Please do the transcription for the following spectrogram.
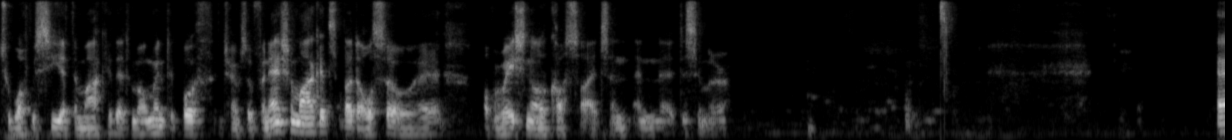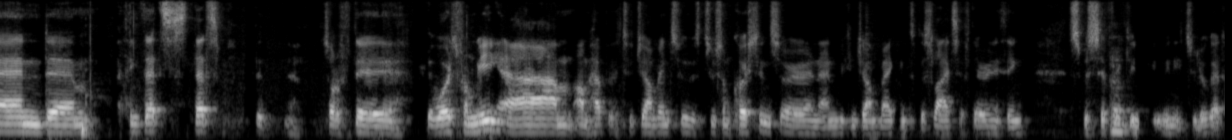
to what we see at the market at the moment, both in terms of financial markets, but also operational cost sides and, and dissimilar. Um, I think that's that's sort of the the words from me. Um, I'm happy to jump into to some questions, uh, and then we can jump back into the slides if there are anything specifically we need to look at.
